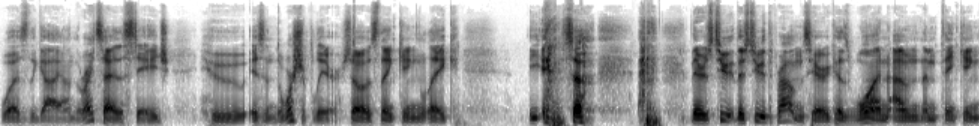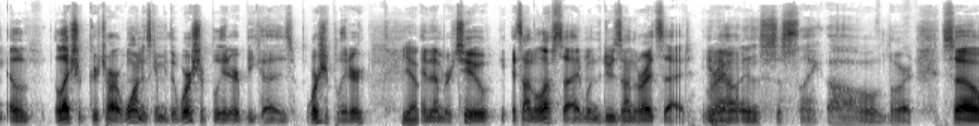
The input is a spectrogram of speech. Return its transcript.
was the guy on the right side of the stage who isn't the worship leader. So I was thinking like so there's two there's two problems here because one I'm I'm thinking electric guitar one is going to be the worship leader because worship leader Yep. and number two it's on the left side when the dude's on the right side you Right. know and it's just like oh lord so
